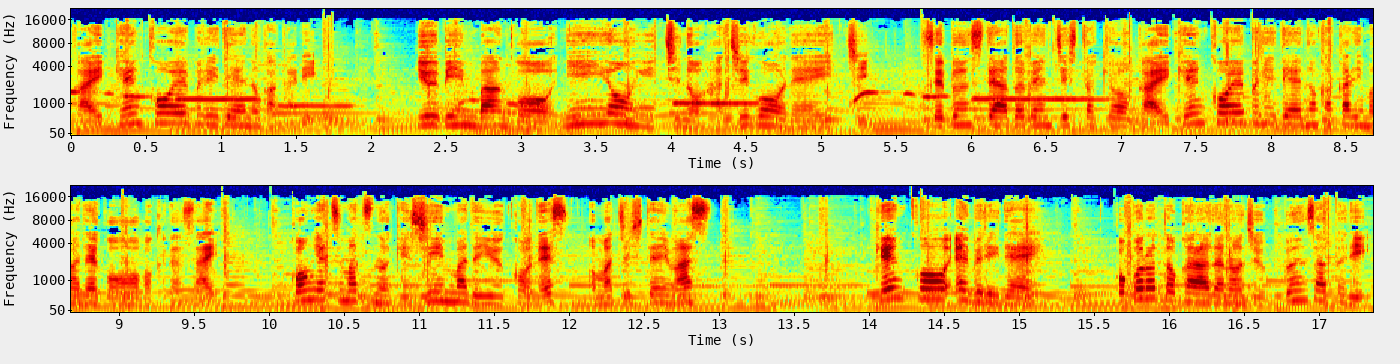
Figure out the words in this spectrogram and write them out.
会健康エブリデイの係郵便番号241-8501セブンス・デ・アドベンチスト協会健康エブリデイの係までご応募ください。今月末の消印まで有効です。お待ちしています。健康エブリデイ心と体の10分サプリ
